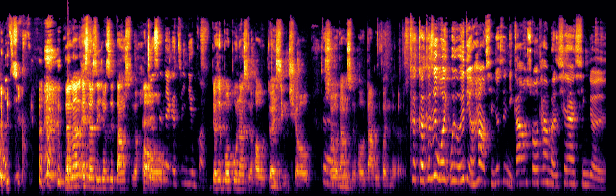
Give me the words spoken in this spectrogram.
对不起，那那 S S E 就是当时候就是那个纪念馆。就是波布那时候对嗯行球，所有当时候大部分的可可可是我我有一点好奇，就是你刚刚说他们现在新的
